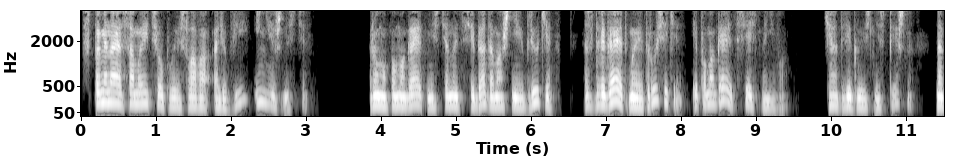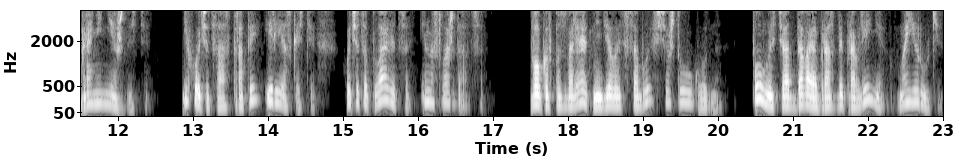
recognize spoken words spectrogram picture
Вспоминаю самые теплые слова о любви и нежности. Рома помогает мне стянуть с себя домашние брюки Сдвигает мои трусики и помогает сесть на него. Я двигаюсь неспешно, на грани нежности. Не хочется остроты и резкости. Хочется плавиться и наслаждаться. Волков позволяет мне делать с собой все, что угодно, полностью отдавая бразды правления в мои руки.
